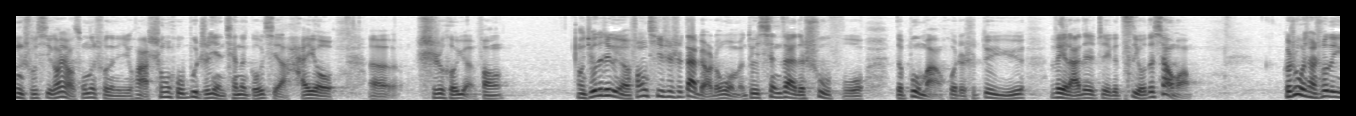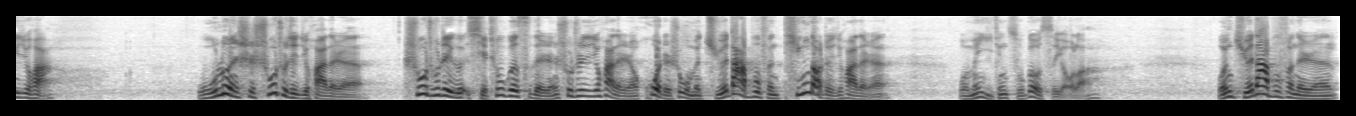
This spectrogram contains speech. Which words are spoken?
更熟悉高晓松的说的那句话：“生活不止眼前的苟且，还有呃诗和远方。”我觉得这个远方其实是代表着我们对现在的束缚的不满，或者是对于未来的这个自由的向往。可是我想说的一句话，无论是说出这句话的人，说出这个写出歌词的人，说出这句话的人，或者是我们绝大部分听到这句话的人，我们已经足够自由了。我们绝大部分的人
